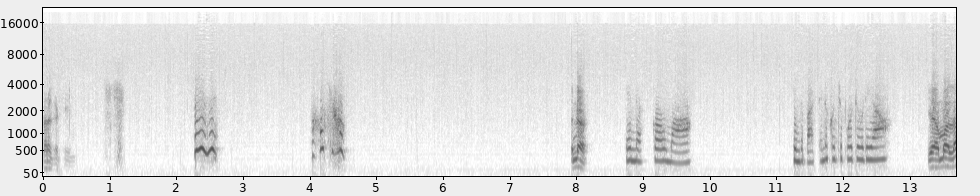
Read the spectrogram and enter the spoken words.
பரக்கட்டி என்ன? என்ன கோவமா? இந்த பட்டனை கொஞ்சம் போட்டு விடியா? ஏன் அம்மா இல்ல?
